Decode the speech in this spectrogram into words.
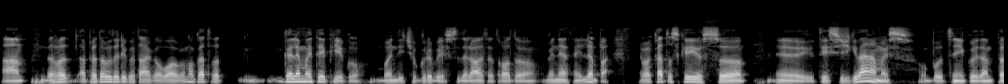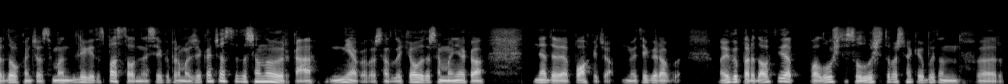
Um, bet vat, apie daug dalykų tą galvoju, nu, kad vat, galimai taip, jeigu bandyčiau grubiai sudėlioti, atrodo ganėtinai limpa. Ir va, ką tu skai su e, tais išgyvenimais, būtent jeigu ten per daug kančios, tai man lygiai tas pats, nes jeigu per mažai kančios, tai aš žinau ir ką, nieko, aš atlaikiau, aš man nieko nedavė pokyčio. Bet jeigu yra, o jeigu per daug, tai palūšti, sulūšti, tai aš nekai būtent ar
